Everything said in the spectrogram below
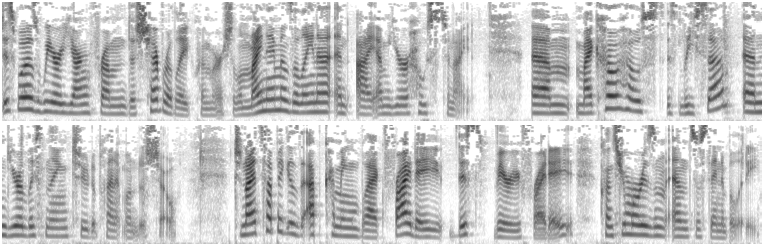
This was We Are Young from the Chevrolet commercial. My name is Elena and I am your host tonight. Um, my co-host is Lisa and you're listening to the Planet Mundus show. Tonight's topic is the upcoming Black Friday, this very Friday, consumerism and sustainability.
